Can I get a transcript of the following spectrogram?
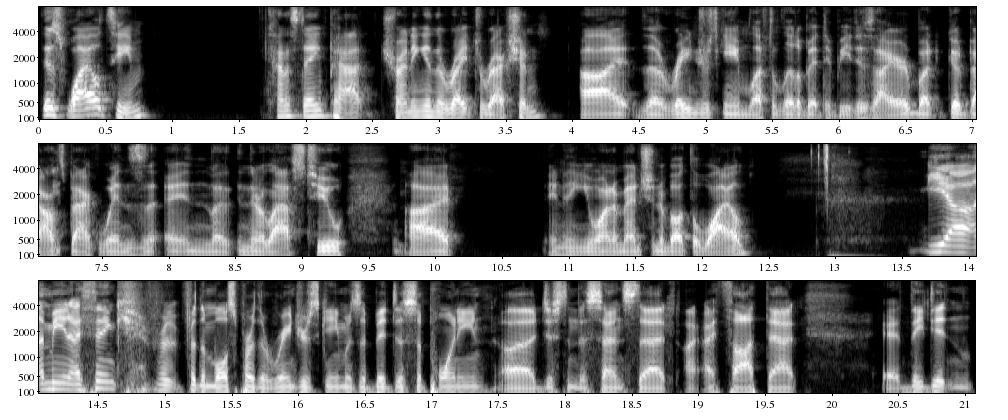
this Wild team, kind of staying pat, trending in the right direction. Uh, the Rangers game left a little bit to be desired, but good bounce back wins in the, in their last two. Uh, anything you want to mention about the Wild? Yeah, I mean, I think for, for the most part, the Rangers game was a bit disappointing, uh, just in the sense that I, I, thought that uh, they didn't,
